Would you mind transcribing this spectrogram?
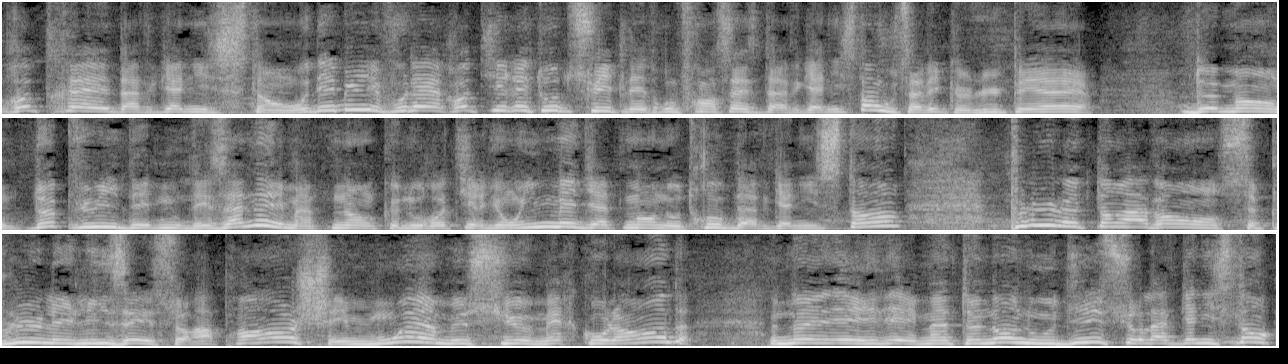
retrait d'Afghanistan. Au début, il voulait retirer tout de suite les troupes françaises d'Afghanistan. Vous savez que l'UPR demande depuis des, années maintenant que nous retirions immédiatement nos troupes d'Afghanistan. Plus le temps avance, plus l'Elysée se rapproche et moins M. Mercoland maintenant nous dit sur l'Afghanistan,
